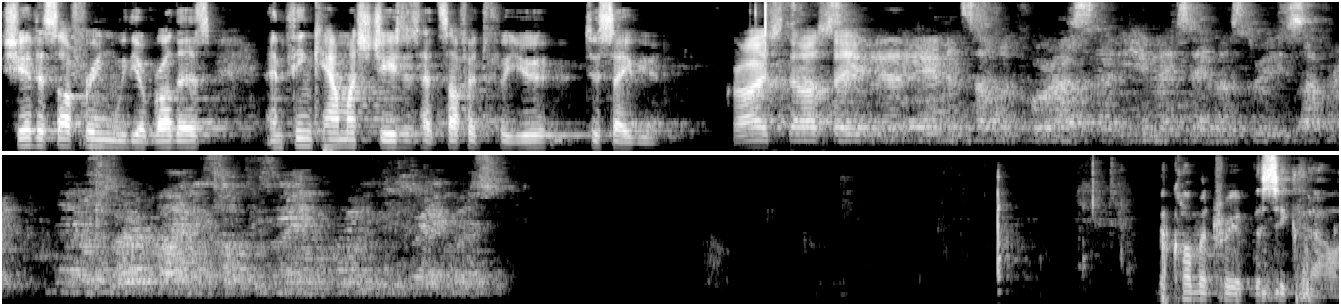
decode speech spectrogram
Share the suffering with your brothers, and think how much Jesus had suffered for you to save you. Christ our Savior came and suffered for us, that he may save us through his suffering. The commentary of the sixth hour.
